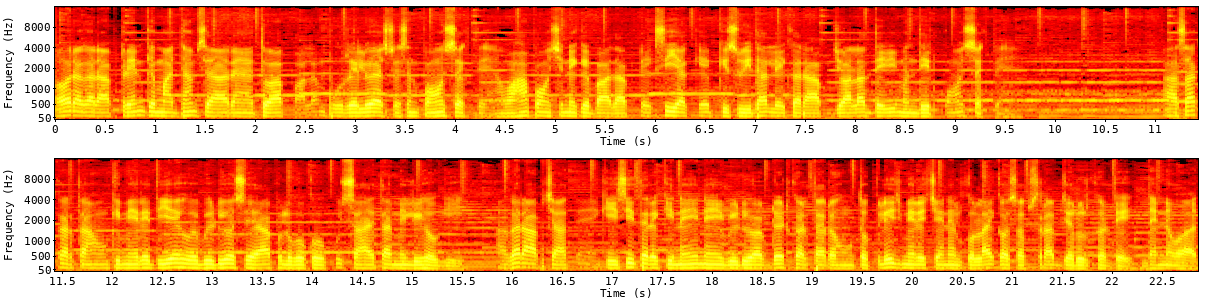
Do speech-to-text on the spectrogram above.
और अगर आप ट्रेन के माध्यम से आ रहे हैं तो आप पालमपुर रेलवे स्टेशन पहुँच सकते हैं। वहाँ पहुँचने के बाद आप टैक्सी या कैब की सुविधा लेकर आप ज्वाला देवी मंदिर पहुँच सकते हैं। आशा करता हूँ कि मेरे दिए हुए वीडियो से आप लोगों को कुछ सहायता मिली होगी। अगर आप चाहते हैं कि इसी तरह की नई नई वीडियो अपडेट करता रहूँ तो प्लीज़ मेरे चैनल को लाइक और सब्सक्राइब ज़रूर कर दें। धन्यवाद।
